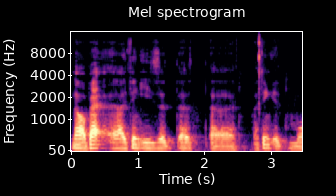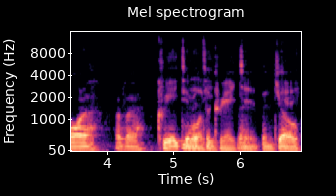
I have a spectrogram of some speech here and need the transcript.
No, but I think he's a. a, a I think it's more of a creativity creative, than, than Joe. okay.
